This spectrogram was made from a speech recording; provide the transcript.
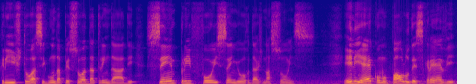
Cristo, a segunda pessoa da Trindade, sempre foi Senhor das nações. Ele é, como Paulo descreve,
